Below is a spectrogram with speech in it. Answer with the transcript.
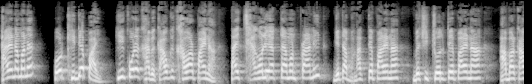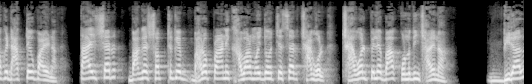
ছাড়ে না মানে? ওর খিদে পায়। কি করে খাবে? কাউকে খাবার পায় না। তাই ছাগলই একটা এমন প্রাণী যেটা ভাগতে পারে না বেশি চলতে পারে না আবার কাউকে ডাকতেও পারে না। তাই স্যার বাঘের সব থেকে ভালো প্রাণী খাবার মধ্যে হচ্ছে স্যার ছাগল। ছাগল পেলে বাঘ কোনোদিন ছাড়ে না। বিড়াল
